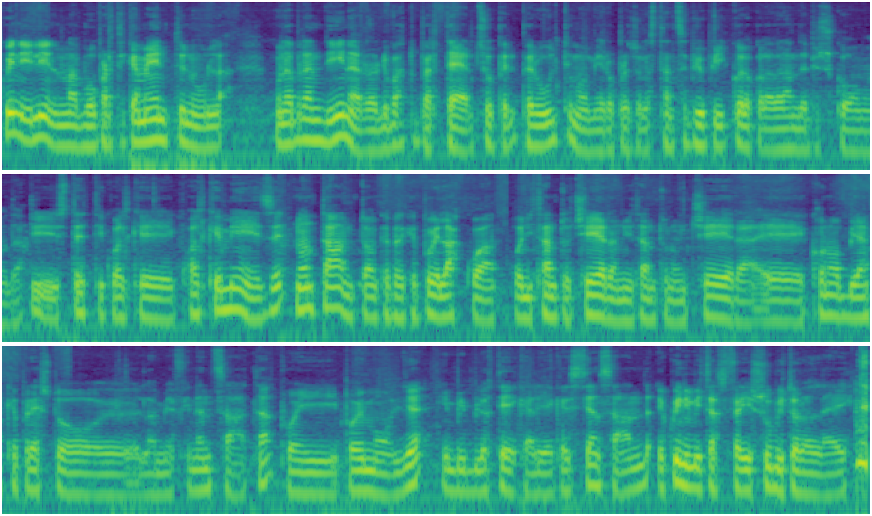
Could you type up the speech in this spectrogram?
Quindi lì non avevo praticamente nulla. Una brandina, ero arrivato per terzo, per, per ultimo mi ero preso la stanza più piccola con la veranda più scomoda. Ci stetti qualche, qualche mese, non tanto, anche perché poi l'acqua ogni tanto c'era, ogni tanto non c'era, e conobbi anche presto eh, la mia fidanzata, poi, poi moglie, in biblioteca lì a Christian Sand, e quindi mi trasferì subito da lei.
